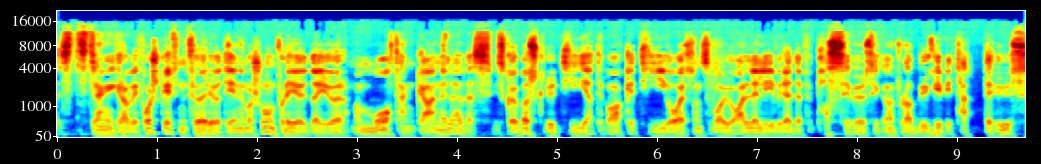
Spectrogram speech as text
strenge krav i forskriften fører jo til innovasjon, for det gjør at man må tenke annerledes. Vi skal jo bare skru tida tilbake ti år, sånn så var jo alle livredde for passive hus, ikke sant? for da bygger vi tette hus.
